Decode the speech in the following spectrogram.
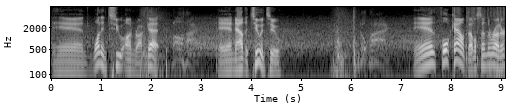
And one and two on Rocket. And now the two and two. And full count. That'll send the runner.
